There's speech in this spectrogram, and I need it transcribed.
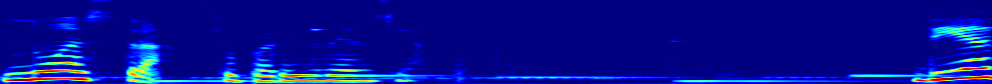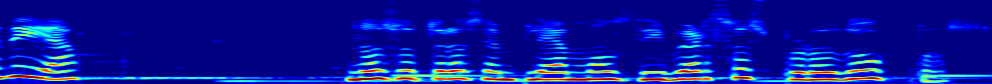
nuestra supervivencia. Día a día, nosotros empleamos diversos productos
